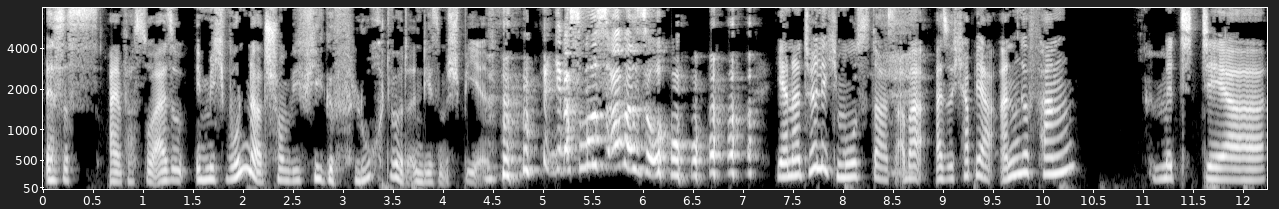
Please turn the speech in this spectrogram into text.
Es ist einfach so. Also mich wundert schon, wie viel geflucht wird in diesem Spiel. ja, das muss aber so. Ja, natürlich muss das, aber also ich habe ja angefangen mit der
